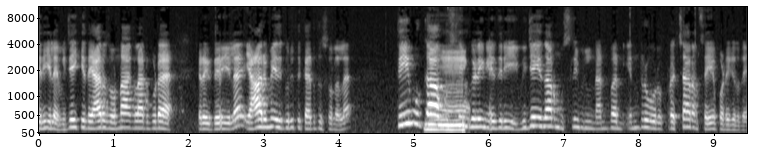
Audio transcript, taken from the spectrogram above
தெரியல. விஜய்க்கு இதை யாரும் சொன்னாங்களான்னு கூட எனக்கு தெரியல. யாருமே இது குறித்து கருத்து சொல்லல. திமுக. முஸ்லிம்களின் எதிரி விஜய் தான் முஸ்லிம்களின் நண்பன் என்று ஒரு பிரச்சாரம் செய்யப்படுகிறது.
